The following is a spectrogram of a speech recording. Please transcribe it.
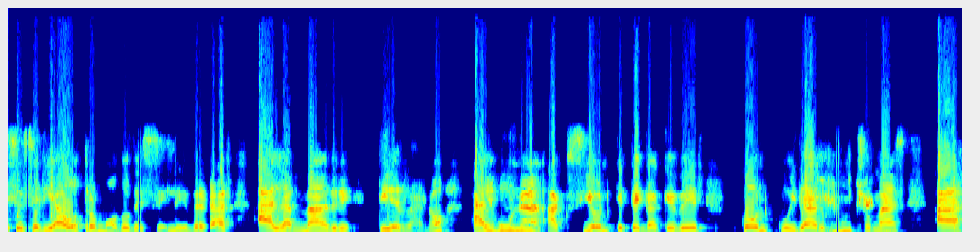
ese sería otro modo de celebrar a la madre tierra, ¿no? Alguna acción que tenga que ver con cuidar mucho más a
